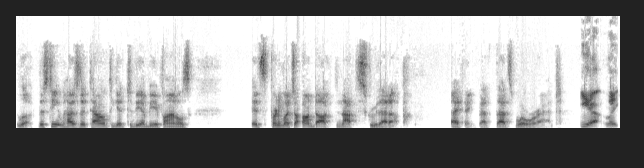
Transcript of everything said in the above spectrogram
look, this team has the talent to get to the NBA Finals. It's pretty much on Doc not to screw that up. I think that that's where we're at. Yeah, like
